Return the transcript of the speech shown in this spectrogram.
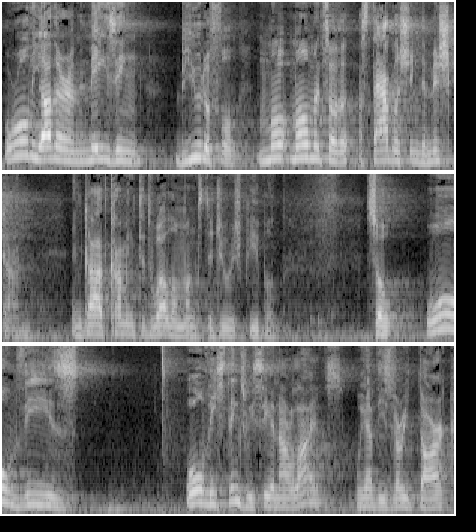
or all the other amazing, beautiful mo- moments of establishing the Mishkan and God coming to dwell amongst the Jewish people. So all these all these things we see in our lives. We have these very dark,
